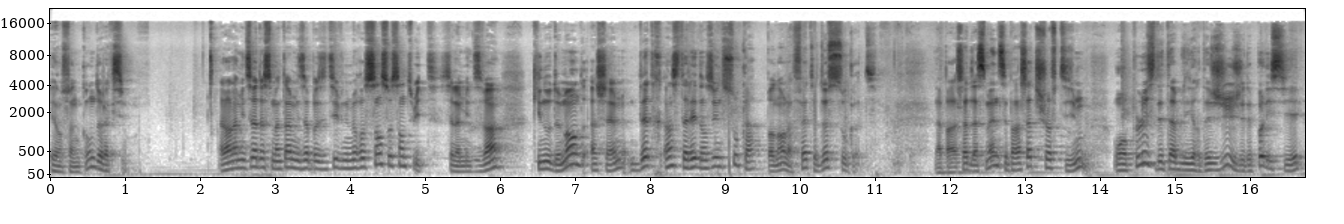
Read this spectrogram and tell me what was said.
et en fin de compte de l'action. Alors la mitzvah de ce matin, mitzvah positive numéro 168, c'est la mitzvah qui nous demande, Hachem, d'être installé dans une souka pendant la fête de Sukkot. La paracha de la semaine, c'est parachat Shoftim, où en plus d'établir des juges et des policiers,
